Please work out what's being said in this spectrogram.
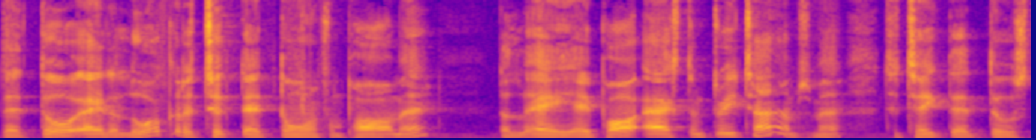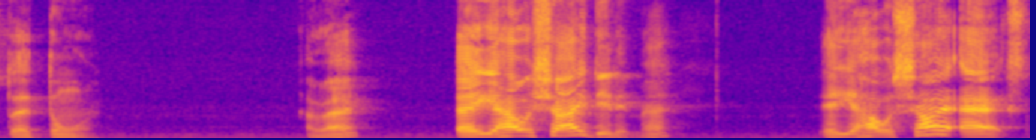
That thorn, hey, the Lord could have took that thorn from Paul, man. The hey, hey, Paul asked him three times, man, to take that those that thorn. All right? Hey, Yahweh Shai did it, man. Hey, Yahweh Shai asked,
